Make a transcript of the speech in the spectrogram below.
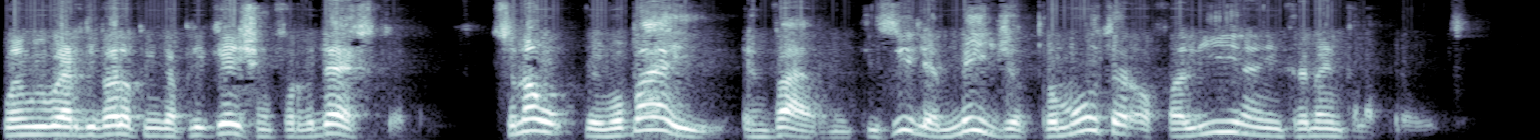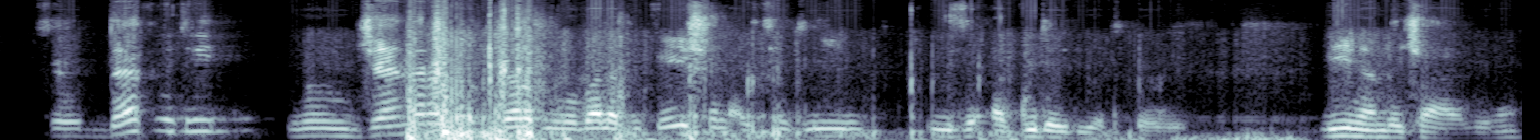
when we were developing application for the desktop. So now the mobile environment is really a major promoter of a lean and incremental approach. So definitely, you know, in general, developing mobile application, I think lean is a good idea to go with. Lean and agile, you know.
